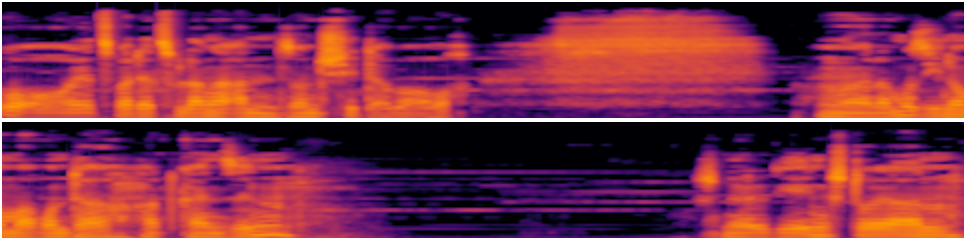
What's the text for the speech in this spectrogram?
Oh, jetzt war der zu lange an. So ein Shit aber auch. Ja, da muss ich nochmal runter. Hat keinen Sinn. Schnell gegensteuern.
